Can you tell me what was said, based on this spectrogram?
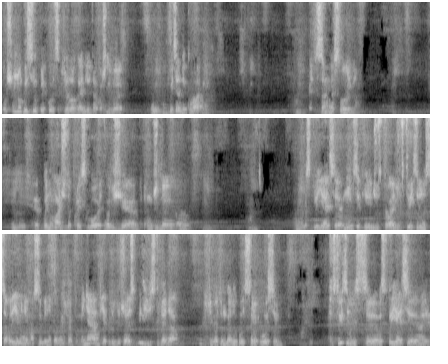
очень много сил приходится прилагать для того, чтобы быть адекватным. Это самое сложное. И понимать, что происходит вообще, потому что восприятие музыки, чувствовать чувствительность со временем, особенно как, как у меня, я приближаюсь к 50 годам, и в этом году будет 48. Чувствительность э, восприятия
